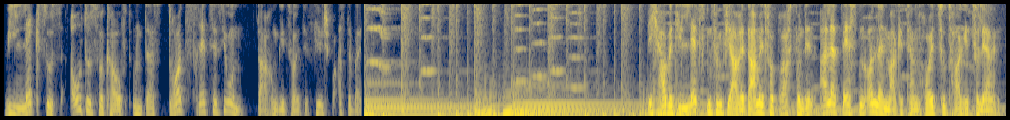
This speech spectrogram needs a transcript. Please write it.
wie Lexus Autos verkauft und das trotz Rezession. Darum geht es heute. Viel Spaß dabei. Ich habe die letzten fünf Jahre damit verbracht, von den allerbesten Online-Marketern heutzutage zu lernen.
